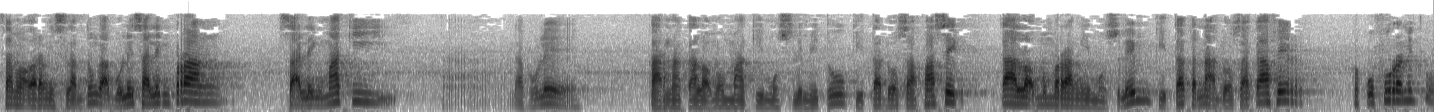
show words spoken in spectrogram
sama orang Islam tuh nggak boleh saling perang, saling maki. Nah, boleh. Karena kalau memaki muslim itu kita dosa fasik. Kalau memerangi muslim kita kena dosa kafir. Kekufuran itu.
